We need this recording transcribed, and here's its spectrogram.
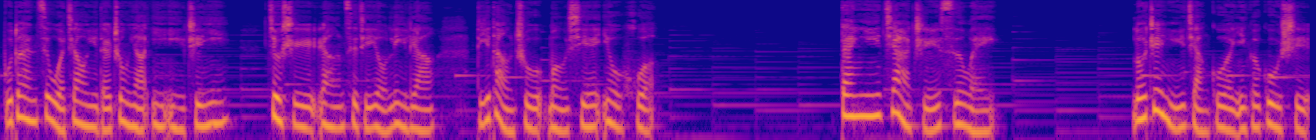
不断自我教育的重要意义之一，就是让自己有力量抵挡住某些诱惑。单一价值思维。罗振宇讲过一个故事，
